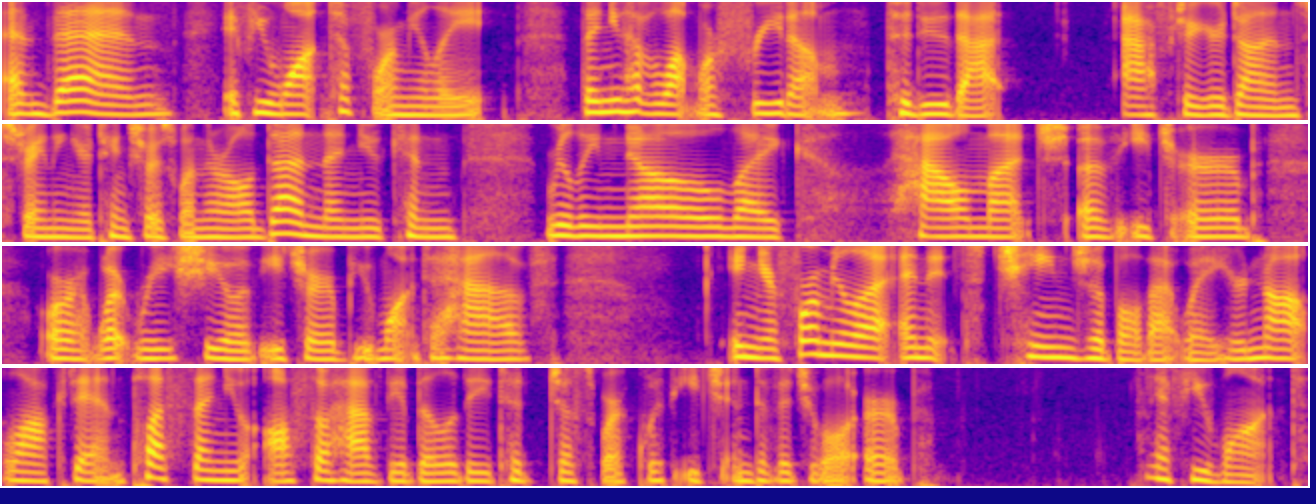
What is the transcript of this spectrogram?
And then if you want to formulate, then you have a lot more freedom to do that after you're done straining your tinctures when they're all done then you can really know like how much of each herb or what ratio of each herb you want to have in your formula and it's changeable that way you're not locked in plus then you also have the ability to just work with each individual herb if you want.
